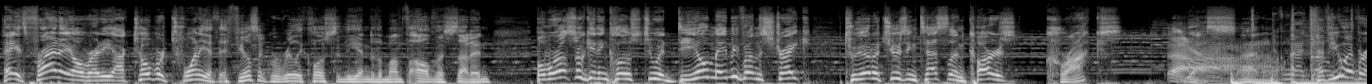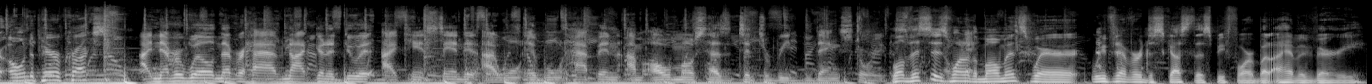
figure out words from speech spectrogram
Hey, it's Friday already, October 20th. It feels like we're really close to the end of the month all of a sudden. But we're also getting close to a deal, maybe from the strike. Toyota choosing Tesla and cars, Crocs? Ah. Yes, I don't know. Have you ever owned a pair of Crocs? I never will, never have, not gonna do it. I can't stand it. I won't, it won't happen. I'm almost hesitant to read the dang story. Well, this is one of the moments where we've never discussed this before, but I have a very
